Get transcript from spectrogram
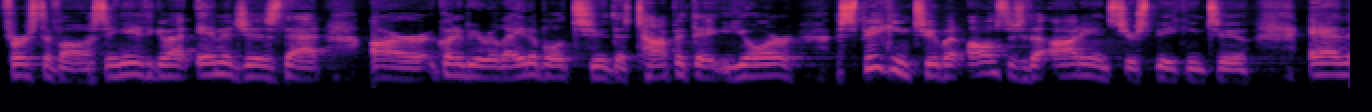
first of all. So you need to think about images that are going to be relatable to the topic that you're speaking to, but also to the audience you're speaking to, and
